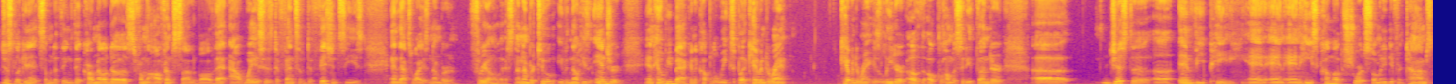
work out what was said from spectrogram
just looking at some of the things that Carmelo does from the offensive side of the ball, that outweighs his defensive deficiencies, and that's why he's number three on the list. Now, number two, even though he's injured and he'll be back in a couple of weeks, but Kevin Durant. Kevin Durant is leader of the Oklahoma City Thunder. Uh, just a, a, MVP and and and he's come up short so many different times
